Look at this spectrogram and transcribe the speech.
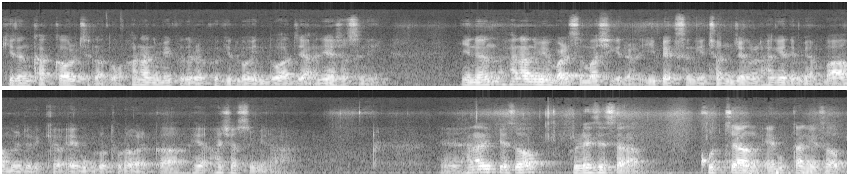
길은 가까울지라도 하나님이 그들을 그 길로 인도하지 아니하셨으니 이는 하나님이 말씀하시기를 이 백성이 전쟁을 하게 되면 마음을 들이켜 애굽으로 돌아갈까 하셨습니다. 예, 하나님께서 블레셋 사람 곧장 애굽 땅에서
